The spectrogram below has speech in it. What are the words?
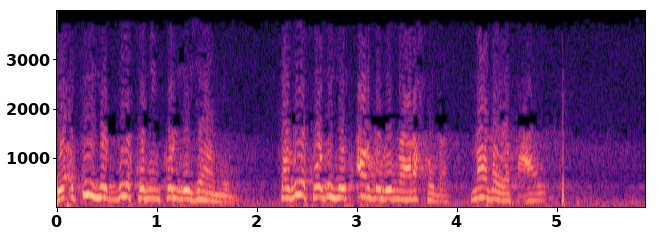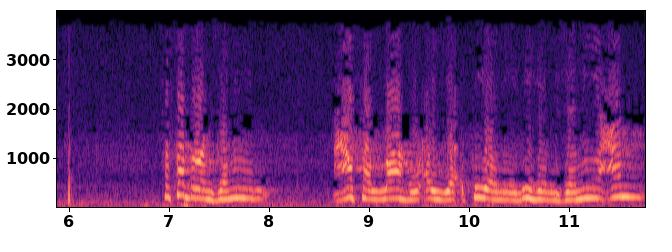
يأتيه الضيق من كل جانب. تضيق به الأرض بما رحبت. ماذا يفعل؟ فصبر جميل. عسى الله أن يأتيني بهم جميعا.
